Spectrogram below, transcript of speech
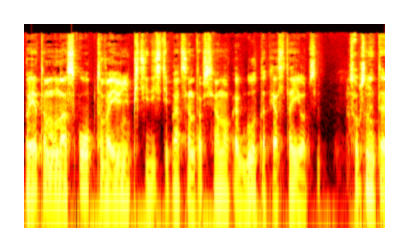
Поэтому у нас опт в районе 50% все равно как было, так и остается. Собственно, это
